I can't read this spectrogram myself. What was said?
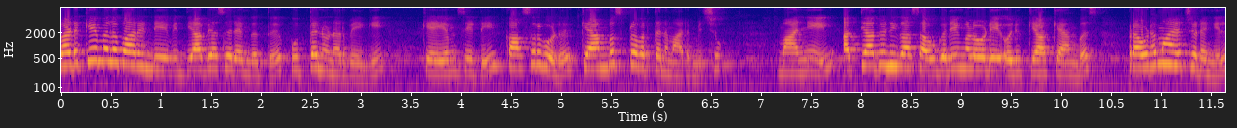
വടക്കേ മലബാറിന്റെ വിദ്യാഭ്യാസ രംഗത്ത് പുത്തനുണർവേകി. K M C T Kasaragod campus പ്രവർത്തനം ആരംഭിച്ചു. മാന്യയിൽ അത്യാധുനിക സൗകര്യങ്ങളോടെ ഒരുക്കിയ ക്യാമ്പസ് പ്രൗഢമായ ചടങ്ങിൽ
